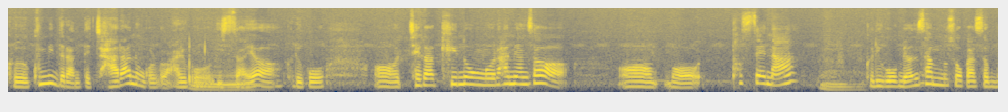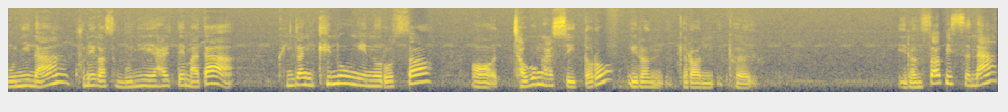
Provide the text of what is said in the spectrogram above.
그 국민들한테 잘하는 걸로 알고 음. 있어요. 그리고 어 제가 귀농을 하면서 어뭐 텃세나 음. 그리고 면사무소 가서 문의나 군에 가서 문의할 때마다 굉장히 귀농인으로서 어, 적응할 수 있도록 이런 그런 그 이런 서비스나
